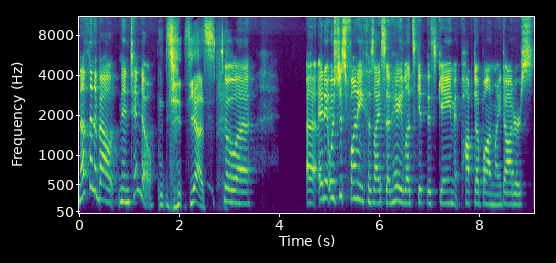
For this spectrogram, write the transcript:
nothing about Nintendo. yes. So, uh, uh, and it was just funny because I said, "Hey, let's get this game." It popped up on my daughter's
